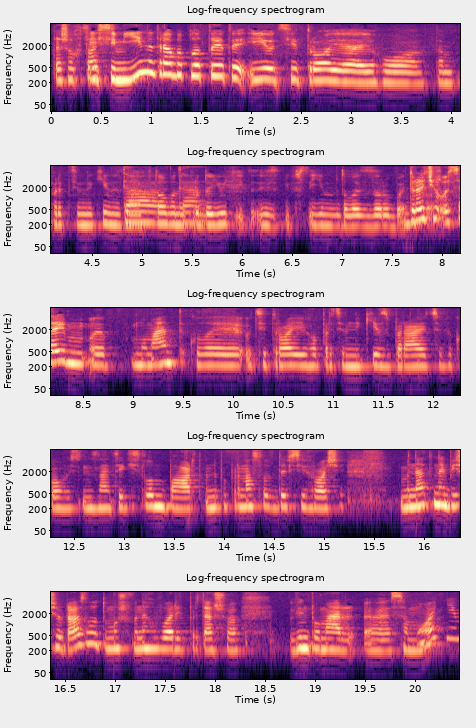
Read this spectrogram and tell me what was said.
Те, що Цій сім'ї не треба платити, і оці троє його там працівників, не знаю, Так, хто вони так. продають, і, і- і їм вдалося заробити. До речі, оцей момент, коли ці троє його працівників збираються в якогось, не знаю, це якийсь ломбард, вони поприносили туди всі гроші. Мене це найбільше вразило, тому що вони говорять про те, що він помер е, самотнім,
